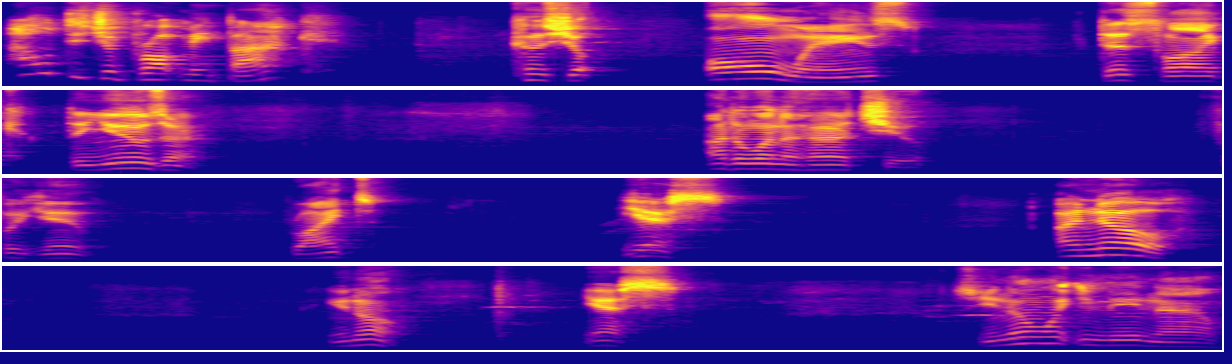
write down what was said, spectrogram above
How did you brought me back? Cause you always dislike the user. I don't want to hurt you. For you. Right? Yes. I know. You know? Yes. So you know what you mean now,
